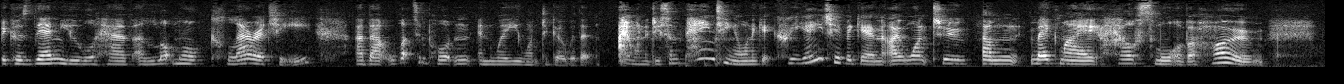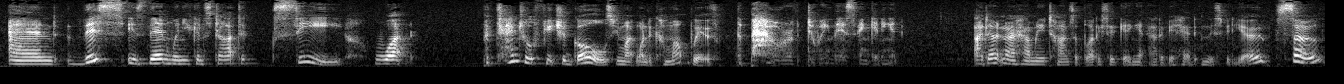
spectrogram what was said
because then you will have a lot more clarity about what's important and where you want to go with it. I want to do some painting. I want to get creative again. I want to um, make my house more of a home. And this is then when you can start to see what potential future goals you might want to come up with. The power of doing this and getting it. I don't know how many times I've bloody said getting it out of your head in this video. So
